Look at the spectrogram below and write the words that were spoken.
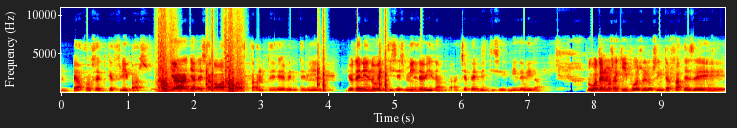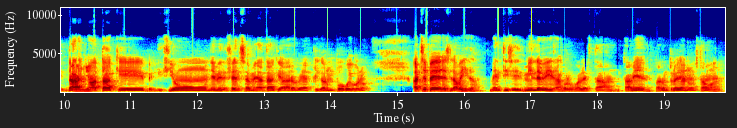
Un pedazo set que flipas. Ya, ya le sacaba bastante, ¿eh? 20.000. Yo teniendo 26.000 de vida, HP, 26.000 de vida. Luego tenemos aquí pues los interfaces de daño, ataque, bendición, M defensa, M de ataque. Ahora voy a explicar un poco y bueno... HP es la vida, 26.000 de vida, con lo cual está, está bien, para un troyano está mal.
